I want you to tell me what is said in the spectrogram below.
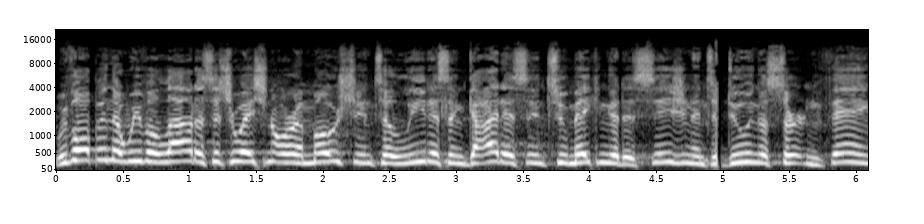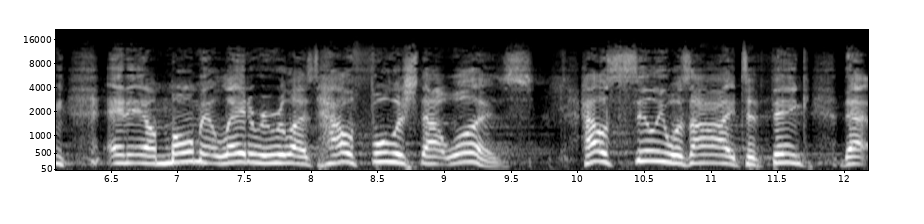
We've all been there. We've allowed a situation or emotion to lead us and guide us into making a decision, into doing a certain thing. And a moment later, we realized how foolish that was. How silly was I to think that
